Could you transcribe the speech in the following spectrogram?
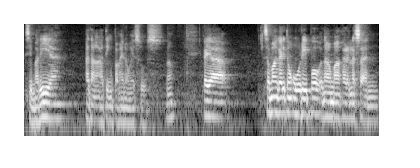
si Maria, at ang ating Panginoong Yesus. No? Kaya, sa mga ganitong uri po ng mga karanasan,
